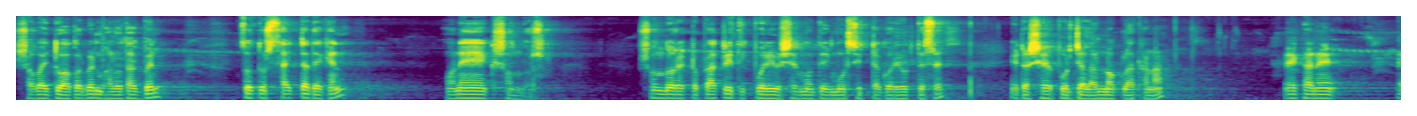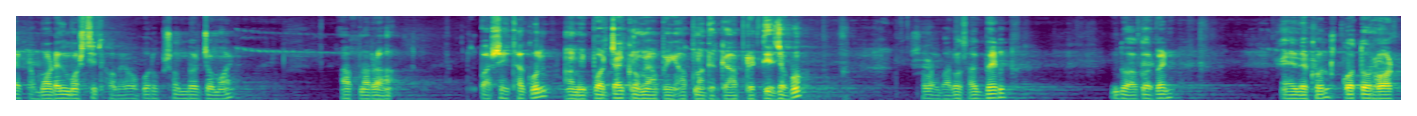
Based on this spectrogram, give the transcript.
সবাই দোয়া করবেন, ভালো থাকবেন। চতুর সাইডটা দেখেন, অনেক সুন্দর। সুন্দর একটা প্রাকৃতিক পরিবেশের মধ্যে এই মসজিদটা গড়ে উঠতেছে। এটা শেরপুর জেলার নকলা থানা। এখানে একটা মডেল মসজিদ হবে, অপরূপ সৌন্দর্যময়। আপনারা পাশেই থাকুন। আমি পর্যায়ক্রমে আমি আপনাদেরকে আপডেট দিয়ে যাব। সবাই ভালো থাকবেন, দোয়া করবেন। দেখুন, কত রড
